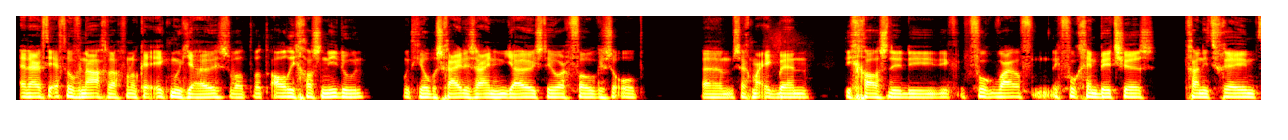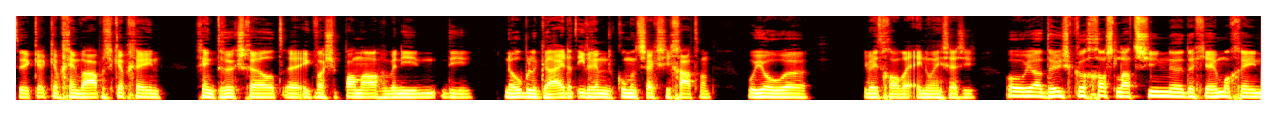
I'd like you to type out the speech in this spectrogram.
en daar heeft hij echt over nagedacht van... Oké, ik moet juist, wat, wat al die gasten niet doen... Moet ik heel bescheiden zijn. Juist heel erg focussen op... ehm, zeg maar, ik ben die gast die... die, ik, waar, ik geen bitches. Ik ga niet vreemd. Ik, ik heb geen wapens. Ik heb geen geen drugsgeld. eh, ik was je pannen af en ben die, die nobele guy. Dat iedereen in de comment sectie gaat van... Oh joh, eh, je weet gewoon bij 101 sessie. Oh ja, deze gast laat zien eh, dat je helemaal geen...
